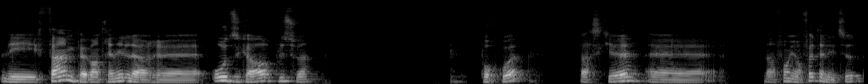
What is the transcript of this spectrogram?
les femmes peuvent entraîner leur euh, haut du corps plus souvent. Pourquoi? Parce que, dans le fond, ils ont fait une étude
